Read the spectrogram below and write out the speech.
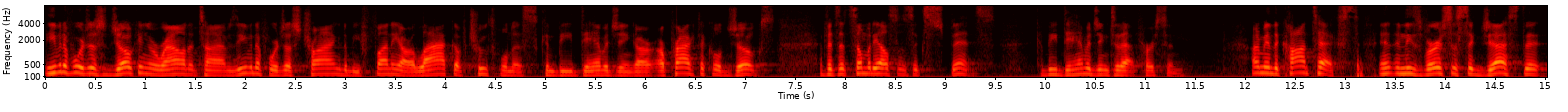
even if we're just joking around at times, even if we're just trying to be funny, our lack of truthfulness can be damaging. Our, our practical jokes, if it's at somebody else's expense, can be damaging to that person. I mean, the context in, in these verses suggests that,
